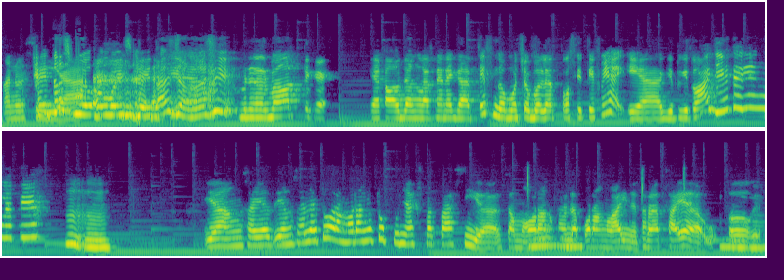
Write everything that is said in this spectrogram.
manusia. haters will always hate aja nggak sih? Bener banget sih kayak ya kalau udah ngeliatnya negatif nggak mau coba lihat positifnya ya gitu-gitu aja kayaknya ngeliatnya Mm-mm. yang saya yang saya lihat tuh orang-orang itu punya ekspektasi ya sama orang Hmm. terhadap orang lain ya terhadap saya Hmm.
